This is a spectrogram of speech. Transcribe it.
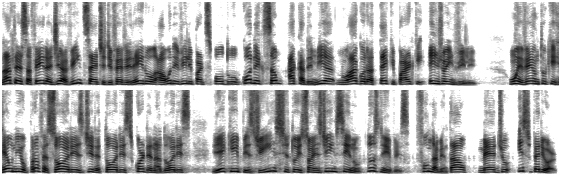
Na terça-feira, dia 27 de fevereiro, a Univille participou do Conexão Academia no Agora Tech Park em Joinville um evento que reuniu professores, diretores, coordenadores e equipes de instituições de ensino dos níveis fundamental, médio e superior.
